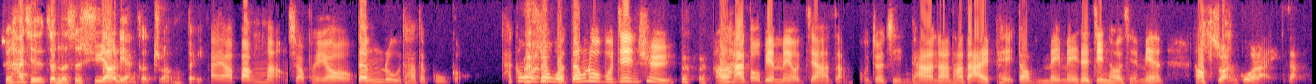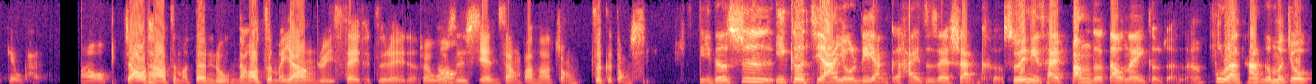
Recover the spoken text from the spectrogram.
所以他其实真的是需要两个装备。还要帮忙小朋友登录他的 Google，他跟我说我登录不进去，然后他周边没有家长，我就请他拿他的 iPad 到美眉的镜头前面，然后转过来这样给我看。然后教他怎么登录，然后怎么样 reset 之类的，所以我是线上帮他装这个东西。你的是一个家有两个孩子在上课，所以你才帮得到那一个人啊，不然他根本就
